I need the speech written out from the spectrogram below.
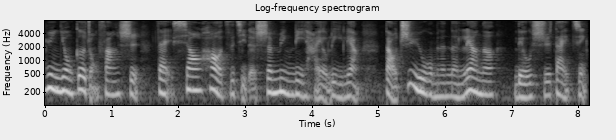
运用各种方式在消耗自己的生命力还有力量，导致于我们的能量呢，流失殆尽，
